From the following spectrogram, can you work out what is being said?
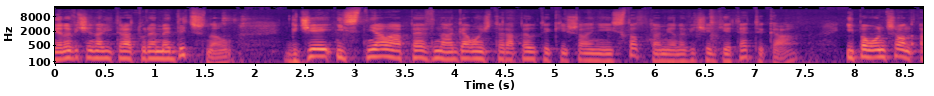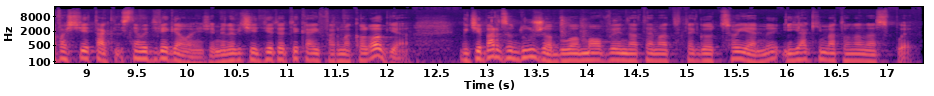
Mianowicie na literaturę medyczną, gdzie istniała pewna gałąź terapeutyki szalenie istotna, mianowicie dietetyka, i połączona, a właściwie tak, istniały dwie gałęzie, mianowicie dietetyka i farmakologia, gdzie bardzo dużo było mowy na temat tego, co jemy i jaki ma to na nas wpływ.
